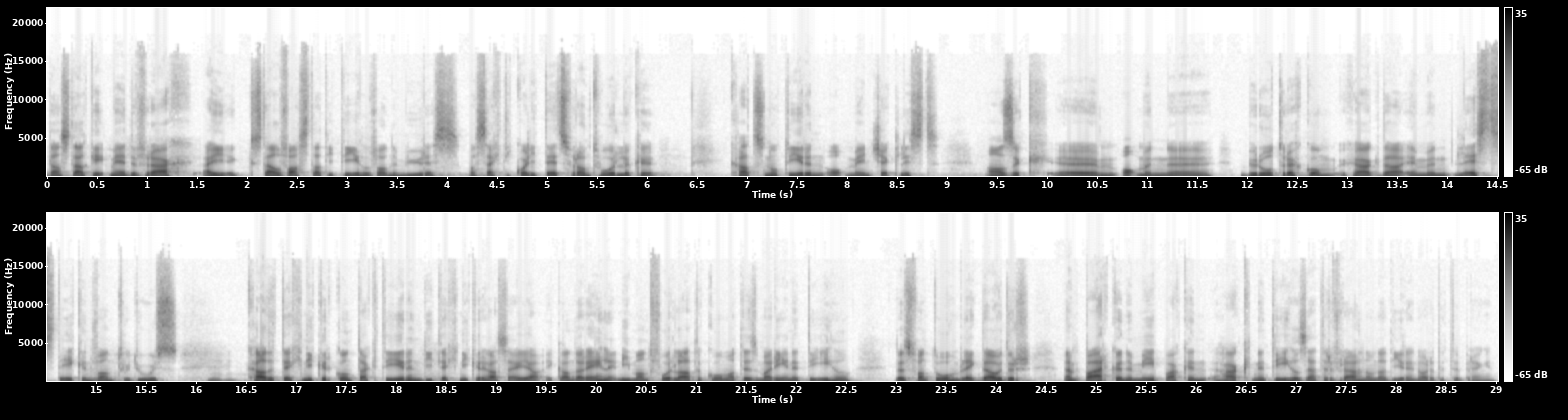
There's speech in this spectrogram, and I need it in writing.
dan stel ik mij de vraag... ai, ik stel vast dat die tegel van de muur is. Wat zegt die kwaliteitsverantwoordelijke? Ik ga het noteren op mijn checklist. Als ik ehm, op mijn eh, bureau terugkom, ga ik dat in mijn lijst steken van to-do's. Mhm. Ik ga de technieker contacteren. Die technieker gaat zeggen, ja, ik kan daar eigenlijk niemand voor laten komen, want het is maar één tegel. Dus van het ogenblik dat we er een paar kunnen meepakken, ga ik een tegelzetter vragen om dat hier in orde te brengen.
